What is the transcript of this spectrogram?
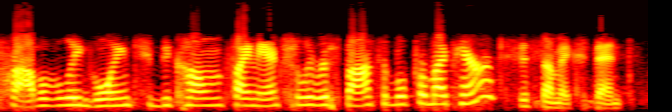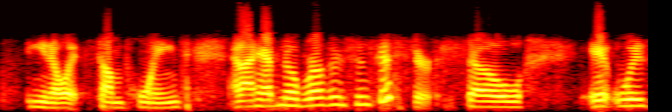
probably going to become financially responsible for my parents to some extent, you know, at some. And I have no brothers and sisters, so it was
